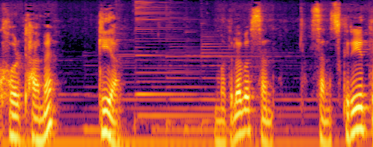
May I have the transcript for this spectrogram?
खोरठा में किया। मतलब सं, संस्कृत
